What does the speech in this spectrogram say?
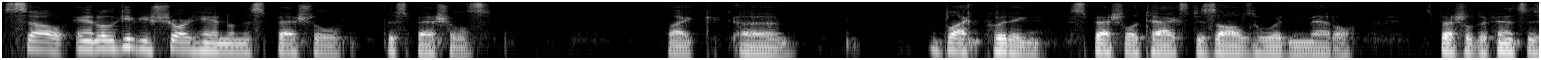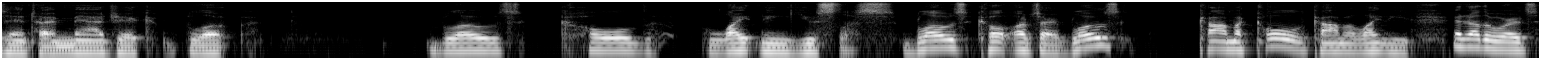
So, and it'll give you shorthand on the special, the specials, like uh, black pudding. Special attacks dissolves wood and metal. Special defenses anti magic. Blow, blows cold lightning useless. Blows cold. I'm sorry. Blows comma cold comma lightning. In other words,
